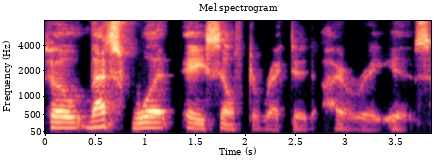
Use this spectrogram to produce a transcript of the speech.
So that's what a self directed IRA is.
